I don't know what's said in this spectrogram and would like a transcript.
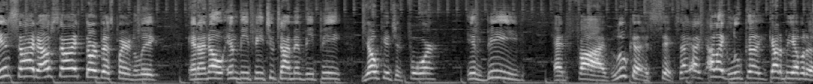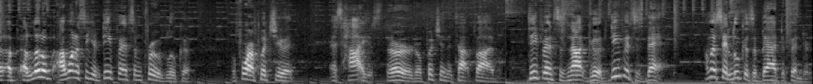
Inside, outside, third best player in the league. And I know MVP, two time MVP, Jokic at four, Embiid at five, Luka at six. I, I, I like Luka. You got to be able to a, a little. I want to see your defense improve, Luka, before I put you at as high as third or put you in the top five. Defense is not good. Defense is bad. I'm going to say Luka's a bad defender.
